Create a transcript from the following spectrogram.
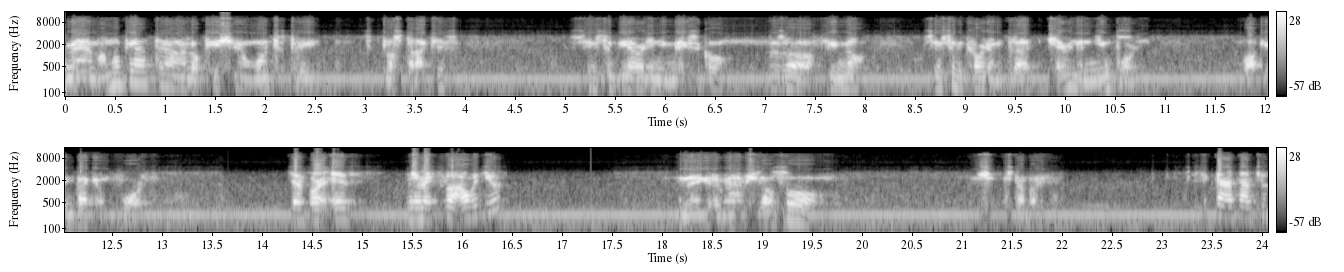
Ma'am, I'm looking at the uh, location of 123 Los Traques. Seems to be already in New Mexico. There's a female. Seems to be covered in blood, carrying a newborn, walking back and forth. Ten four is New Mexico out with you? Negative, ma'am. She's also... Stand by. Six seven ten two.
